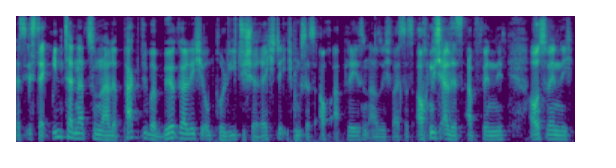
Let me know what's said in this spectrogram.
Das ist der internationale Pakt über bürgerliche und politische Rechte. Ich muss das auch ablesen, also ich weiß das auch nicht alles abwendig, auswendig.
